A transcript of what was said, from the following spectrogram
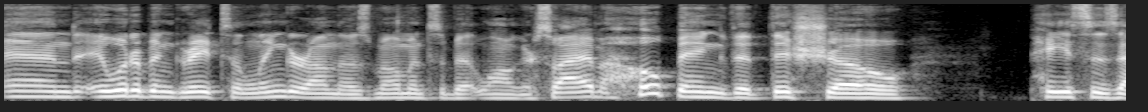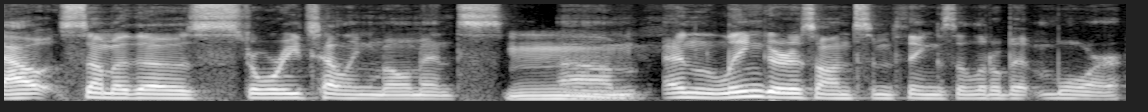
And it would have been great to linger on those moments a bit longer. So I'm hoping that this show paces out some of those storytelling moments um, mm. um, and lingers on some things a little bit more.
